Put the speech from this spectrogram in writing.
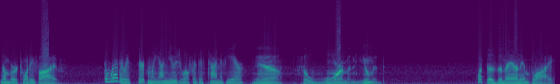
Number 25. The weather is certainly unusual for this time of year. Yeah, so warm and humid. What does the man imply?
